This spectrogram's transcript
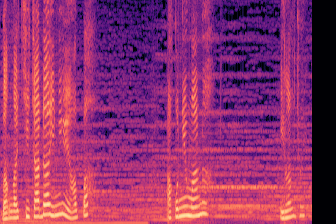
Bangga Cicada ini apa? Akunnya mana? Hilang coy.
